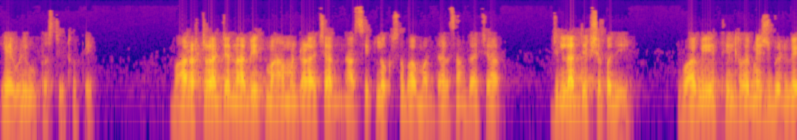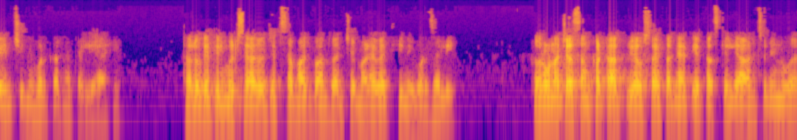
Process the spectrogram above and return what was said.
यावेळी उपस्थित होते. महाराष्ट्र राज्य नाभिक महामंडळाच्या नाशिक लोकसभा मतदारसंघाच्या जिल्हाध्यक्षपदी वावी येथील रमेश बेडवे यांची निवड करण्यात आली आहे. तालुक्यातील मिट्स आयोजित समाज बांधवांच्या मेळाव्यात ही निवड झाली. करोनाच्या संकटात व्यवसाय करण्यात येत असलेल्या अडचणींवर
